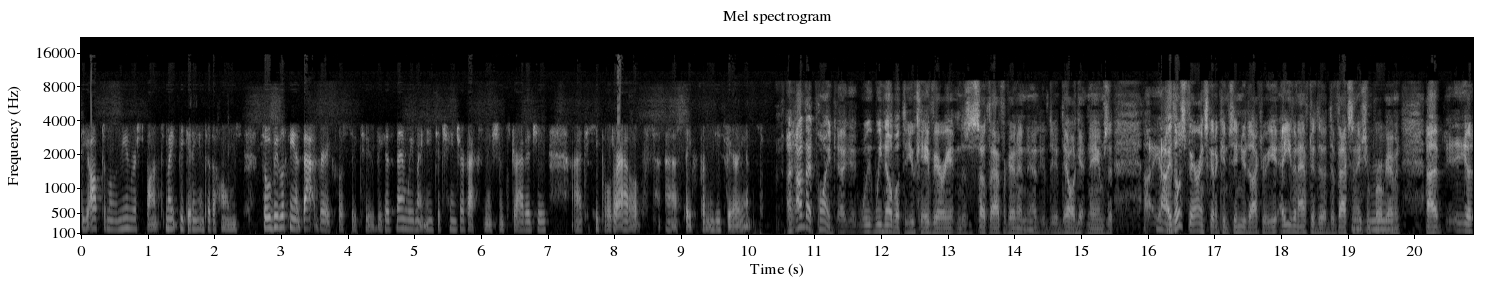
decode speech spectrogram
the optimal immune response might be getting into the homes. So we'll be looking at that very closely too, because then we might need to change our vaccination strategy uh, to keep older adults uh, safe from these variants. On that point, uh, we, we know about the UK variant and the South African, and, and they all get names. Uh, are those variants going to continue, Doctor, even after the, the vaccination mm-hmm. program? And, uh, you know,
